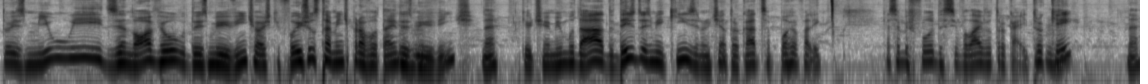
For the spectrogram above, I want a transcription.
2019 ou 2020, eu acho que foi justamente pra votar em 2020, né? Que eu tinha me mudado desde 2015, não tinha trocado essa porra. Eu falei, quer saber, foda-se, vou lá e vou trocar. E troquei, né?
